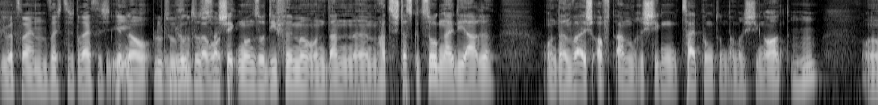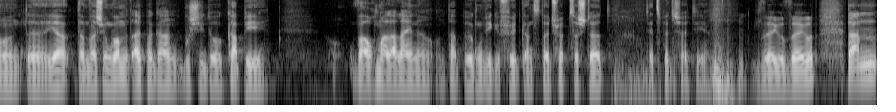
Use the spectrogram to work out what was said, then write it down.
Über 62, 30 E, Genau, Bluetooth, Bluetooth Infrarot. verschicken und so die Filme und dann ähm, hat sich das gezogen all die Jahre und dann war ich oft am richtigen Zeitpunkt und am richtigen Ort und äh, ja, dann war ich irgendwann mit Alpagan, Bushido, Kapi, war auch mal alleine und hab irgendwie gefühlt ganz Deutschrap zerstört und jetzt bin ich heute hier. Sehr gut, sehr gut. Dann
